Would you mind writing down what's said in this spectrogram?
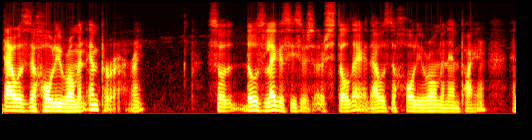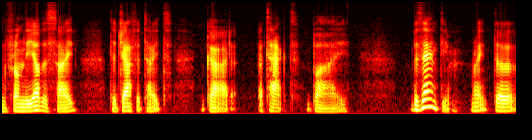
That was the Holy Roman Emperor, right? So those legacies are, are, still there. That was the Holy Roman Empire. And from the other side, the Japhetites got attacked by Byzantium, right? The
